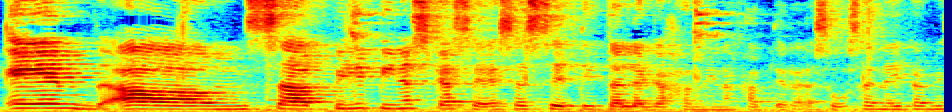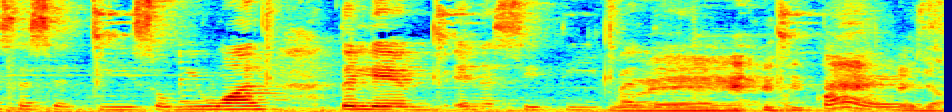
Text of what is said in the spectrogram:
And um, sa Pilipinas kasi, sa city talaga kami nakatira. So, sanay kami sa city. So, we want to live in a city pa din. Of course.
